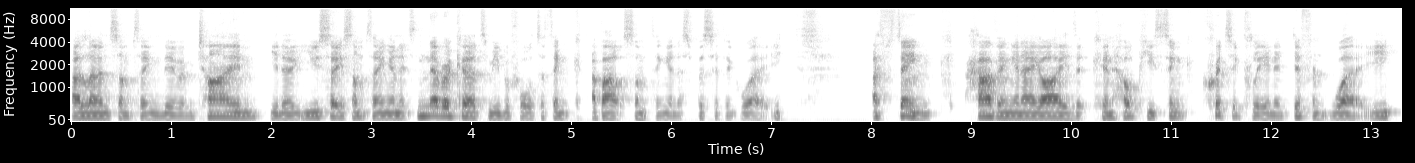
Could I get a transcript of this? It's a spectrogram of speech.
I learn something new every time. You know, you say something, and it's never occurred to me before to think about something in a specific way. I think having an AI that can help you think critically in a different way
